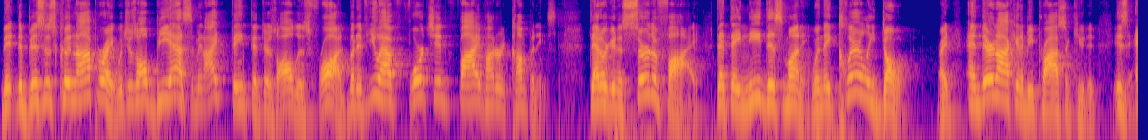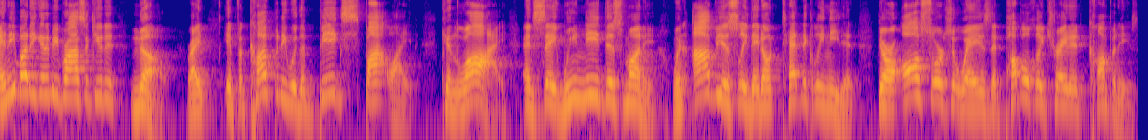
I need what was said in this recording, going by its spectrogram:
the, the business couldn't operate, which is all BS. I mean, I think that there's all this fraud, but if you have Fortune 500 companies that are going to certify that they need this money when they clearly don't, right? And they're not going to be prosecuted. Is anybody going to be prosecuted? No, right? If a company with a big spotlight can lie and say, we need this money, when obviously they don't technically need it, there are all sorts of ways that publicly traded companies,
